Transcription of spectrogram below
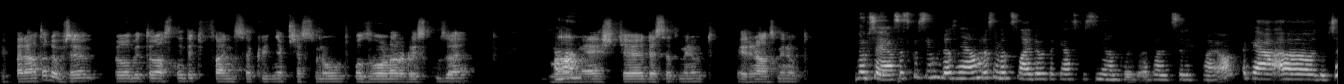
Vypadá to dobře, bylo by to vlastně teď fajn se klidně přesunout pozvolna do diskuze. Máme Aha. ještě 10 minut, 11 minut. Dobře, já se zkusím hrozně, já hrozně moc slajdů, tak já zkusím jenom to velice rychle, jo? Tak já, uh, dobře.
